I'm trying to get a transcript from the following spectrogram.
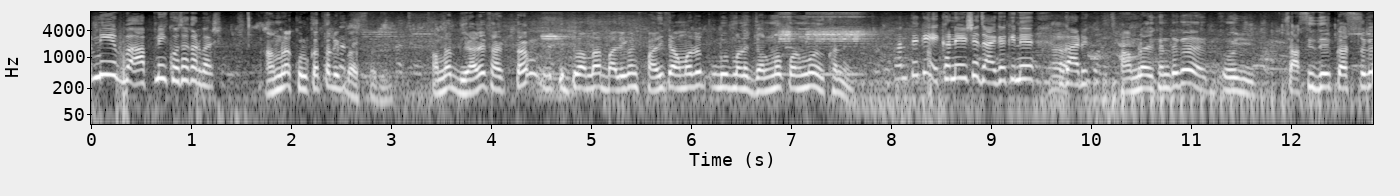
এমনি আপনি কোথাকার বাসিন্দা আমরা কলকাতারই বাসী। আমরা বিহারে থাকতাম কিন্তু আমরা বালিগঞ্জ ফাঁড়িতে আমাদের পুরো মানে জন্মকর্ম ওখানে। ওখান থেকে এখানে এসে জায়গা কিনে হ্যাঁ। গাড়ি আমরা এখান থেকে ওই চাষিদের কাছ থেকে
